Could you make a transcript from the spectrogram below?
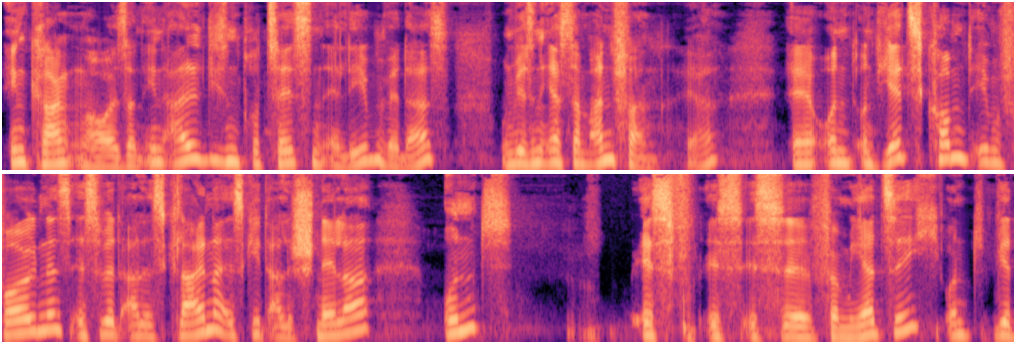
in Krankenhäusern, in all diesen Prozessen erleben wir das und wir sind erst am Anfang, ja. Äh, und, und jetzt kommt eben Folgendes, es wird alles kleiner, es geht alles schneller und es, es, es äh, vermehrt sich und wir,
